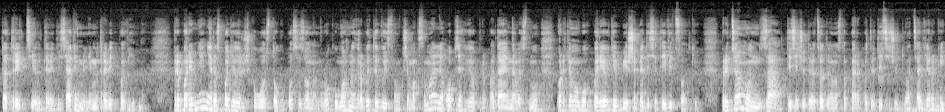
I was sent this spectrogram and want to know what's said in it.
та 3,9 мм відповідно. При порівнянні розподілу річкового стоку по сезонам року можна зробити висновок, що максимальний обсяг його припадає на весну протягом обох періодів більше 50%. При цьому за 1991 по 2020 2020 роки,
